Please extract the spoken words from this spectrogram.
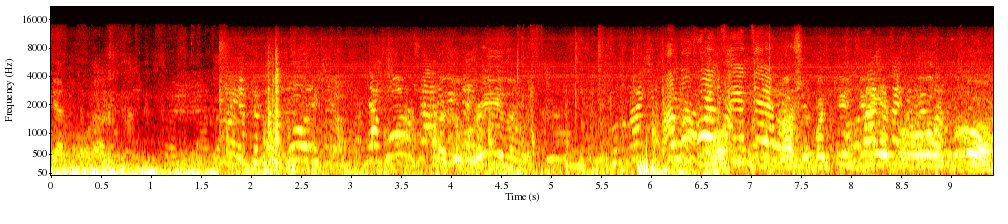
Ключами йти, а не тепер. А ми вон прийдемо. Наші батьки діли кров.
